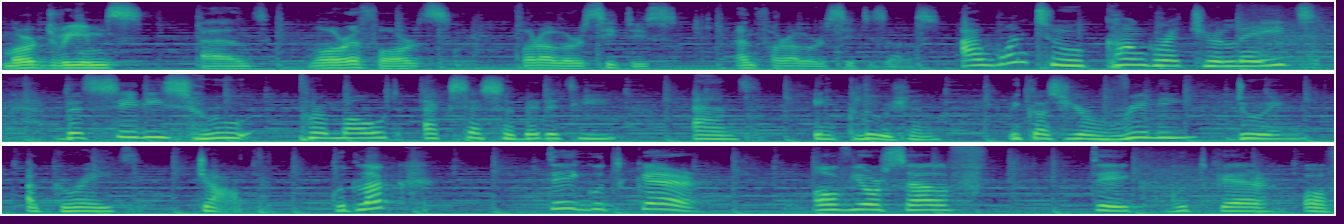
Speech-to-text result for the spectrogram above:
more dreams, and more efforts for our cities and for our citizens. I want to congratulate the cities who promote accessibility and inclusion because you're really doing a great job. Good luck, take good care of yourself, take good care of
